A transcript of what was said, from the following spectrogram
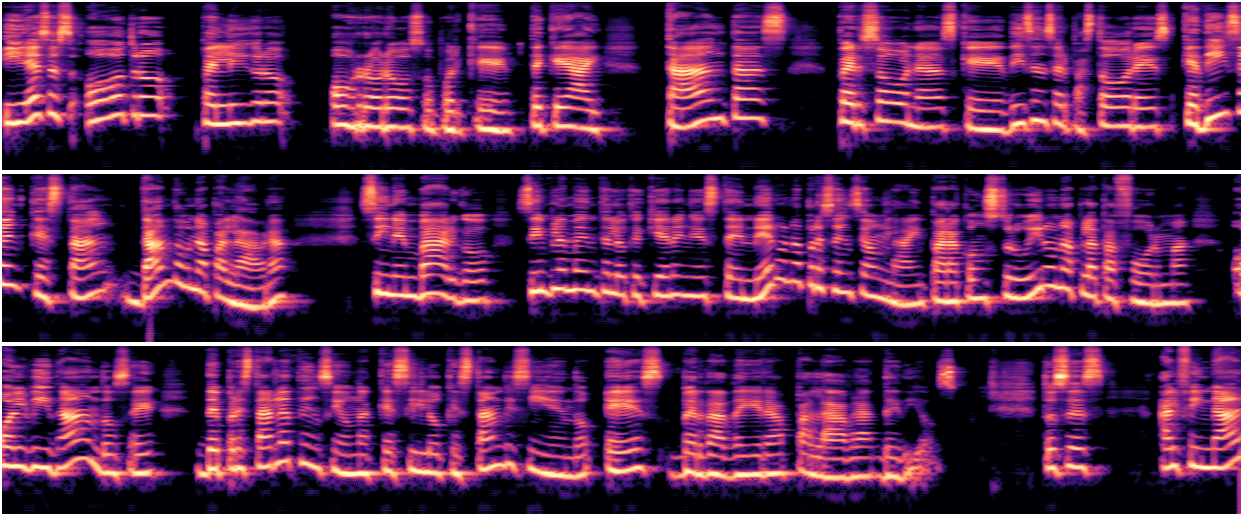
Y ese es otro peligro horroroso porque de que hay tantas personas que dicen ser pastores, que dicen que están dando una palabra, sin embargo, simplemente lo que quieren es tener una presencia online para construir una plataforma, olvidándose de prestarle atención a que si lo que están diciendo es verdadera palabra de Dios. Entonces, al final,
